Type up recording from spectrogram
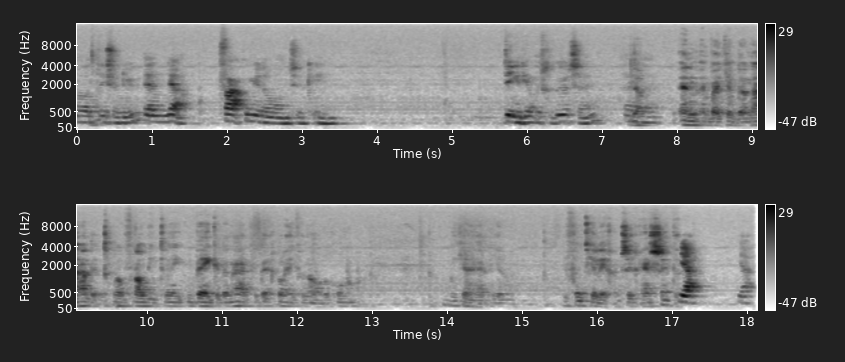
Van wat is er nu? En ja, vaak kom je dan wel natuurlijk in dingen die ooit gebeurd zijn. Eh, Ja. En, en wat je daarna, vooral die twee weken daarna, heb je het echt wel even nodig om. Moet je, je, je voelt je lichaam zich herzetten. ja, ja,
